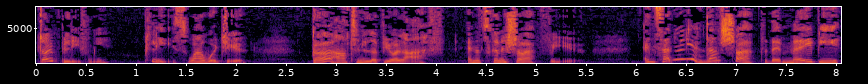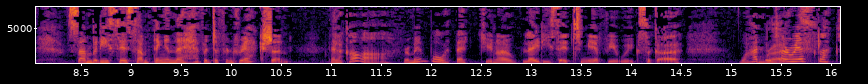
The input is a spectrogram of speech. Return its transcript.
don't believe me. Please. Why would you? Go out and live your life and it's going to show up for you. And suddenly it does show up for them. Maybe somebody says something and they have a different reaction. They're like, ah, remember what that, you know, lady said to me a few weeks ago. Why didn't I react like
